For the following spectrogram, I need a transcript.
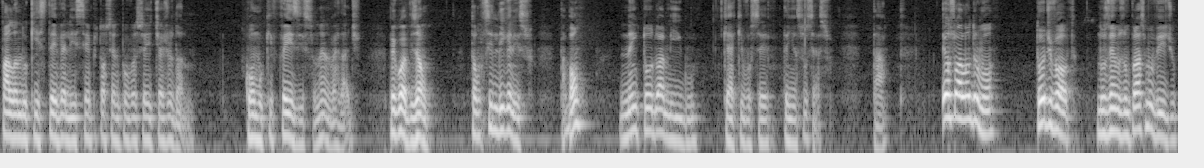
falando que esteve ali sempre torcendo por você e te ajudando. Como que fez isso, né, na verdade? Pegou a visão? Então se liga nisso, tá bom? Nem todo amigo quer que você tenha sucesso, tá? Eu sou Alan Drummond, tô de volta. Nos vemos no próximo vídeo.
